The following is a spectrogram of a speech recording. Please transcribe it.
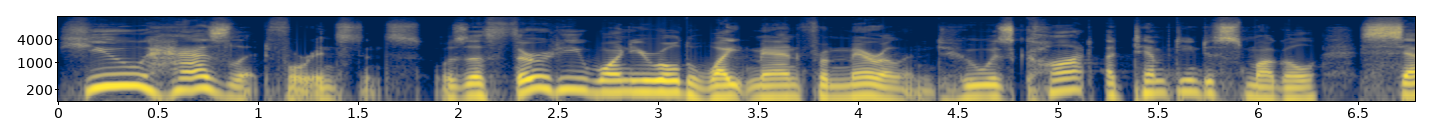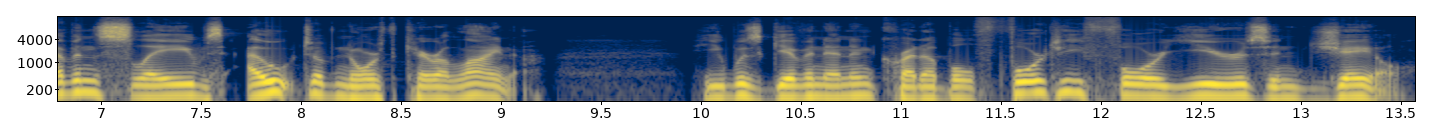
Hugh Hazlitt, for instance, was a 31 year old white man from Maryland who was caught attempting to smuggle seven slaves out of North Carolina. He was given an incredible 44 years in jail.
